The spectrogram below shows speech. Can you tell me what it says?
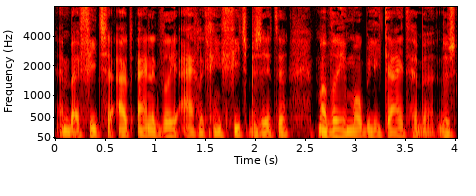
En bij fietsen uiteindelijk wil je eigenlijk geen fiets bezitten, maar wil je mobiliteit hebben. Dus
